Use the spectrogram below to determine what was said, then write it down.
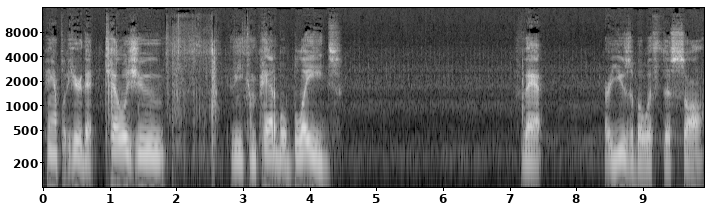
pamphlet here that tells you the compatible blades that are usable with this saw.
